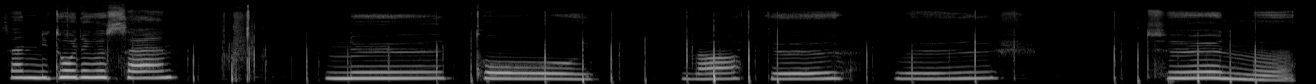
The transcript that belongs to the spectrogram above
Sen Nito ile sen Nito ile görüştün mü?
